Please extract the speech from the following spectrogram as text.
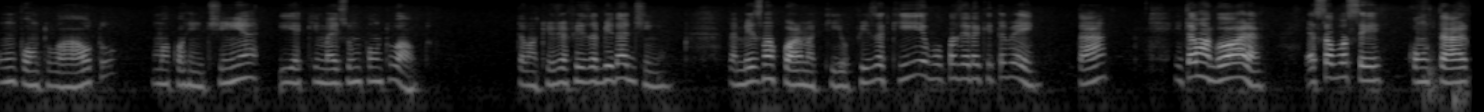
um ponto alto, uma correntinha e aqui mais um ponto alto. Então, aqui eu já fiz a viradinha. Da mesma forma que eu fiz aqui, eu vou fazer aqui também, tá? Então, agora é só você contar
